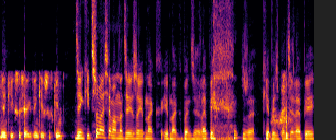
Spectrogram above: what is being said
Dzięki Krzysiek, dzięki wszystkim. Dzięki, trzymaj się, mam nadzieję, że jednak, jednak będzie lepiej, że kiedyś będzie lepiej.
